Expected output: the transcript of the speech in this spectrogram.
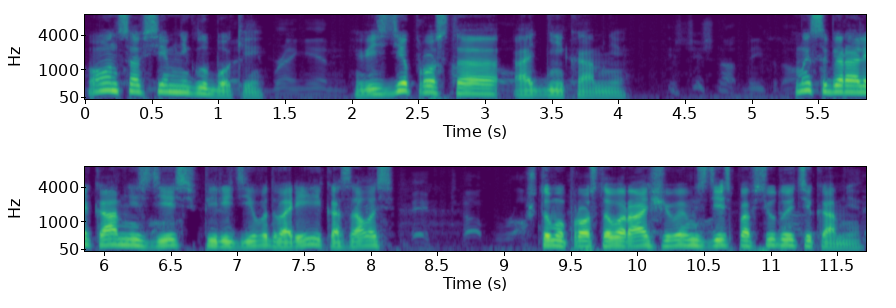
Он совсем не глубокий. Везде просто одни камни. Мы собирали камни здесь, впереди, во дворе, и казалось, что мы просто выращиваем здесь повсюду эти камни.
